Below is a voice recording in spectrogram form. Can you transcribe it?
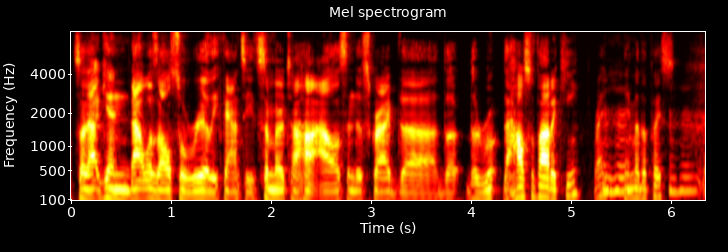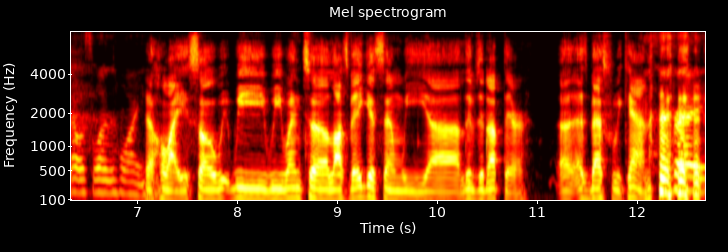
So that, again, that was also really fancy, similar to how Allison described the the the, the house without a key, right? Name of the place. Mhm, That was one in Hawaii. Yeah, Hawaii. So we, we, we went to Las Vegas and we uh, lived it up there uh, as best we can. Right.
